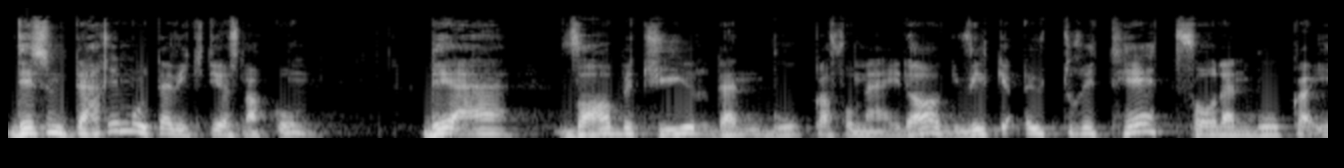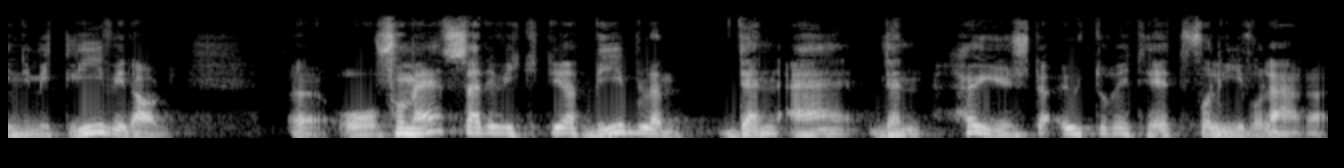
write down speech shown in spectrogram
det som derimot er viktig å snakke om, det er hva betyr den boka for meg i dag? Hvilken autoritet får den boka inn i mitt liv i dag? Eh, og For meg så er det viktig at Bibelen den er den høyeste autoritet for liv og lære.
